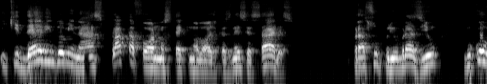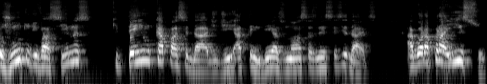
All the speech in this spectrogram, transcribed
e que devem dominar as plataformas tecnológicas necessárias para suprir o Brasil do conjunto de vacinas que tenham capacidade de atender às nossas necessidades. Agora, para isso,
